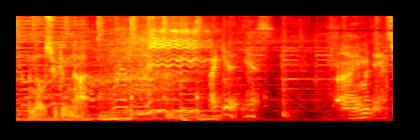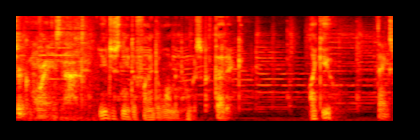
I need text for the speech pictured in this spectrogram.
and those who do not. I get it, yes. I am a dancer, Gamora is not. You just need to find a woman who is pathetic. Like you. Thanks,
